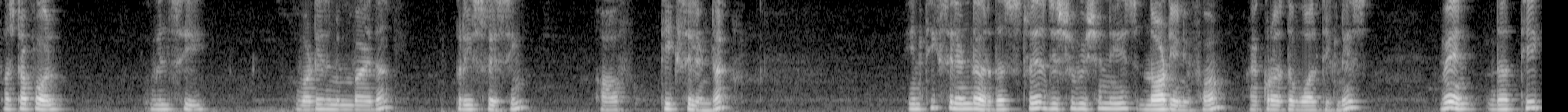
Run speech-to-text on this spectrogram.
First of all, we'll see what is meant by the pre-stressing of thick cylinder. In thick cylinder, the stress distribution is not uniform across the wall thickness. When the thick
